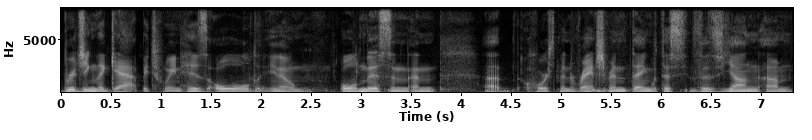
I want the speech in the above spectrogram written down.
bridging the gap between his old, you know, oldness and and uh, horseman ranchman thing with this this young um,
